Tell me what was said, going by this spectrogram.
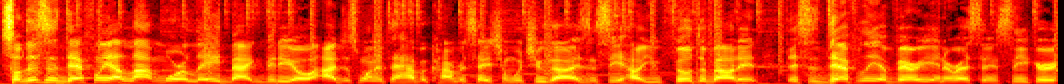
So this is definitely a lot more laid back video. I just wanted to have a conversation with you guys and see how you felt about it. This is definitely a very interesting sneaker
